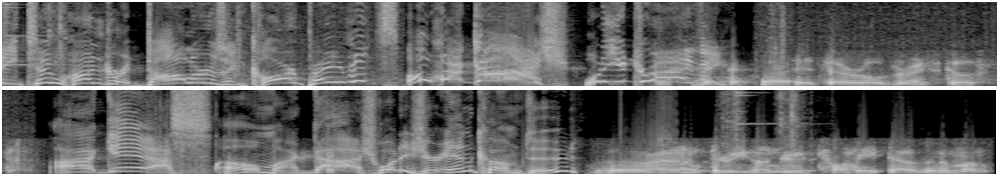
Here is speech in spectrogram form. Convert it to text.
$3,200 in car payments? Oh my gosh! What are you driving? Uh, it's a Rolls Royce Ghost. I guess. Oh my gosh! What is your income, dude? Around three hundred twenty thousand a month.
